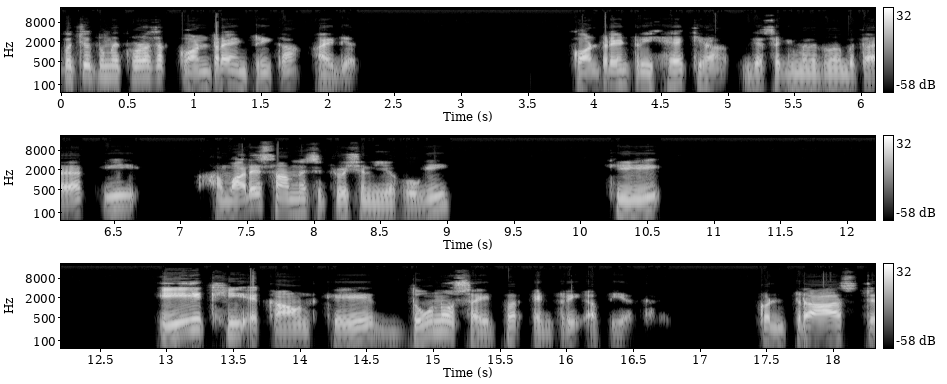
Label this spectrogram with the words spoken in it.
बच्चों, तुम्हें थोड़ा सा कॉन्ट्रा एंट्री का आइडिया कॉन्ट्रा एंट्री है क्या? जैसा कि मैंने तुम्हें बताया कि हमारे सामने सिचुएशन ये होगी कि एक ही अकाउंट के दोनों साइड पर एंट्री अपियर करे कंट्रास्ट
